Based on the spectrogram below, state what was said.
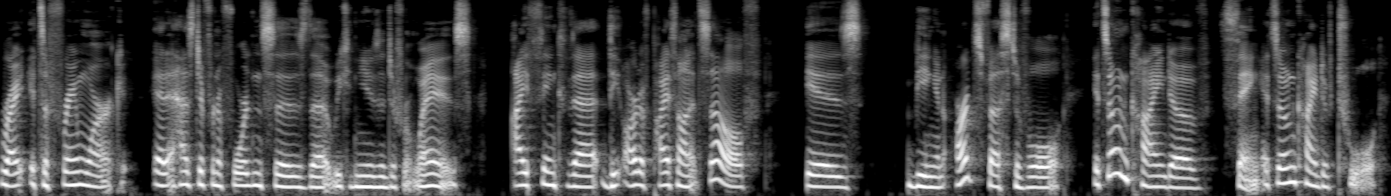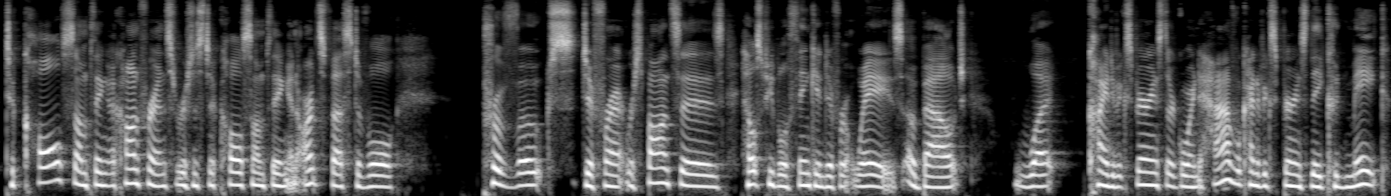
right? It's a framework and it has different affordances that we can use in different ways. I think that the art of Python itself is being an arts festival, its own kind of thing, its own kind of tool. To call something a conference versus to call something an arts festival provokes different responses, helps people think in different ways about what kind of experience they're going to have, what kind of experience they could make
